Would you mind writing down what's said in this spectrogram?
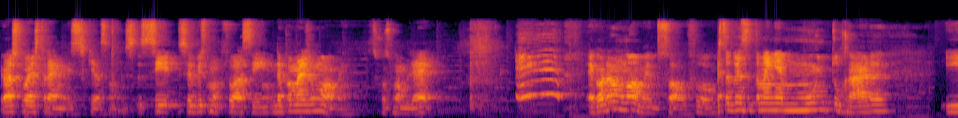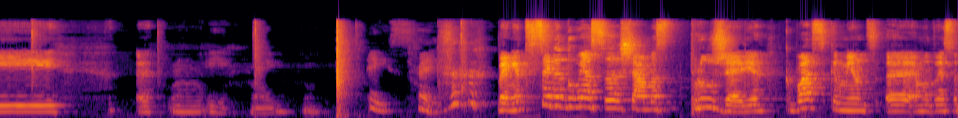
Eu acho que é estranho isso, esqueçam. Se, se eu visse uma pessoa assim, ainda para mais um homem, se fosse uma mulher... É... Agora é um homem, pessoal. Esta doença também é muito rara e... É, e... É isso. É isso. Bem, a terceira doença chama-se progéria, que basicamente uh, é uma doença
